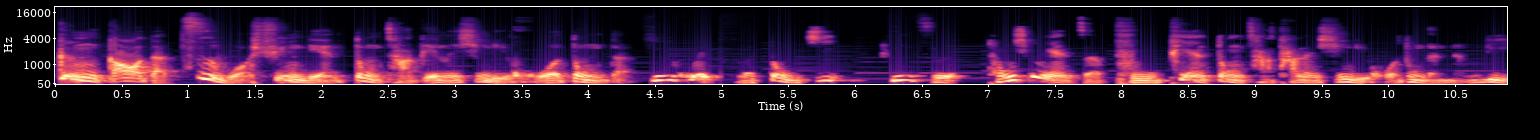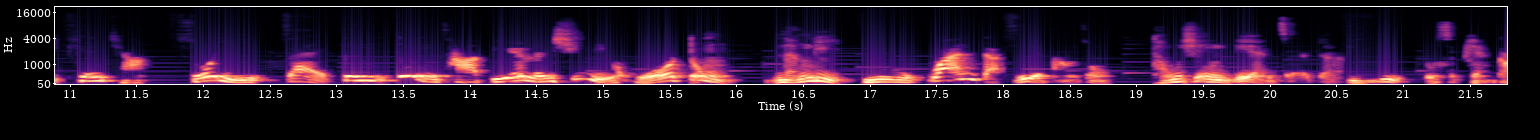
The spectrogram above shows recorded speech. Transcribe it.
更高的自我训练、洞察别人心理活动的机会和动机。因此，同性恋者普遍洞察他人心理活动的能力偏强，所以在跟洞察别人心理活动能力有关的职业当中，同性恋者的比例都是偏高。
